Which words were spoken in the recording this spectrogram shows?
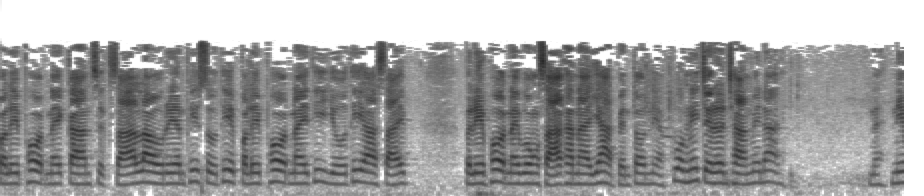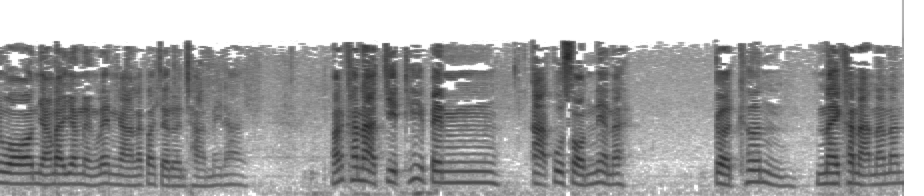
ปริโพธในการศึกษาเล่าเรียนภิกษุที่ปริโพธในที่อยู่ที่อาศัยปริโพธในวงศาคณาญาติเป็นต้นเนี่ยพวกนี้เจริญฌานไม่ได้นะนิวรณ์อย่างใดอย่างหนึ่งเล่นงานแล้วก็เจริญฌานไม่ได้มันขณะจิตที่เป็นอกุศลเนี่ยนะเกิดขึ้นในขณะนั้นนั้น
